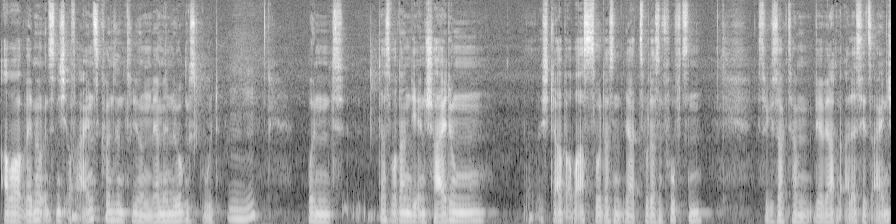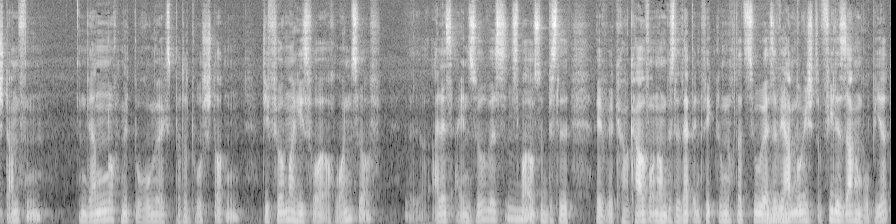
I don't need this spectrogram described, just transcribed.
Aber wenn wir uns nicht auf eins konzentrieren, wären wir nirgends gut. Mhm. Und das war dann die Entscheidung, ich glaube aber erst 2000, ja, 2015, dass wir gesagt haben, wir werden alles jetzt einstampfen und werden noch mit Büroexperte durchstarten. Die Firma hieß vorher auch OneSurf. Alles ein Service. Es mhm. war auch so ein bisschen, wir, wir kaufen auch noch ein bisschen Webentwicklung noch dazu. Also mhm. wir haben wirklich viele Sachen probiert.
